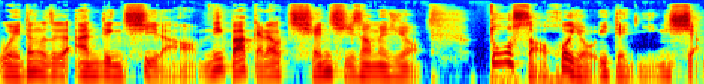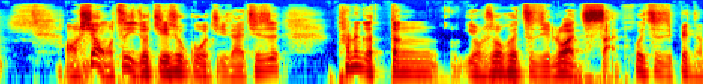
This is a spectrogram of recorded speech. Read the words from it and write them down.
尾灯的这个安定器了啊，你把它改到前起上面去用。多少会有一点影响哦，像我自己就接触过几台，其实它那个灯有时候会自己乱闪，会自己变成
